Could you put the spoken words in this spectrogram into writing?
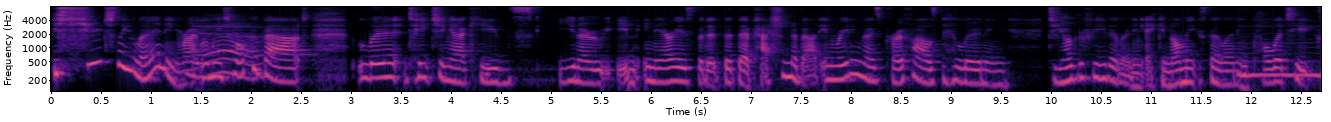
hugely learning, right? When we talk about learn teaching our kids, you know, in, in areas that, are, that they're passionate about, in reading those profiles, they're learning geography, they're learning economics, they're learning mm. politics,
